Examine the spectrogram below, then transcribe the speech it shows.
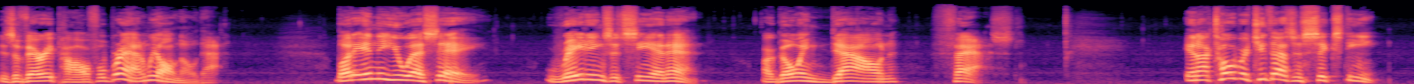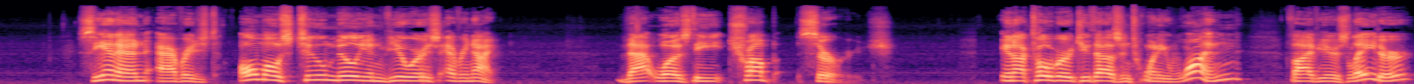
is a very powerful brand. We all know that. But in the USA, ratings at CNN are going down fast. In October 2016, CNN averaged almost 2 million viewers every night. That was the Trump surge. In October 2021, Five years later,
